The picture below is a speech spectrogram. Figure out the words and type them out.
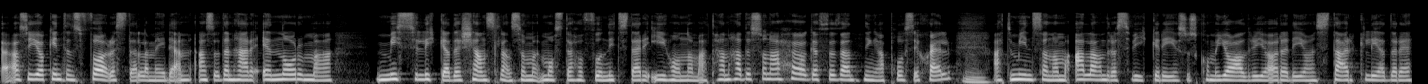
alltså jag kan inte ens föreställa mig den, alltså den här enorma misslyckade känslan som måste ha funnits där i honom, att han hade sådana höga förväntningar på sig själv, att minsann om alla andra sviker Jesus kommer jag aldrig göra det, jag är en stark ledare,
